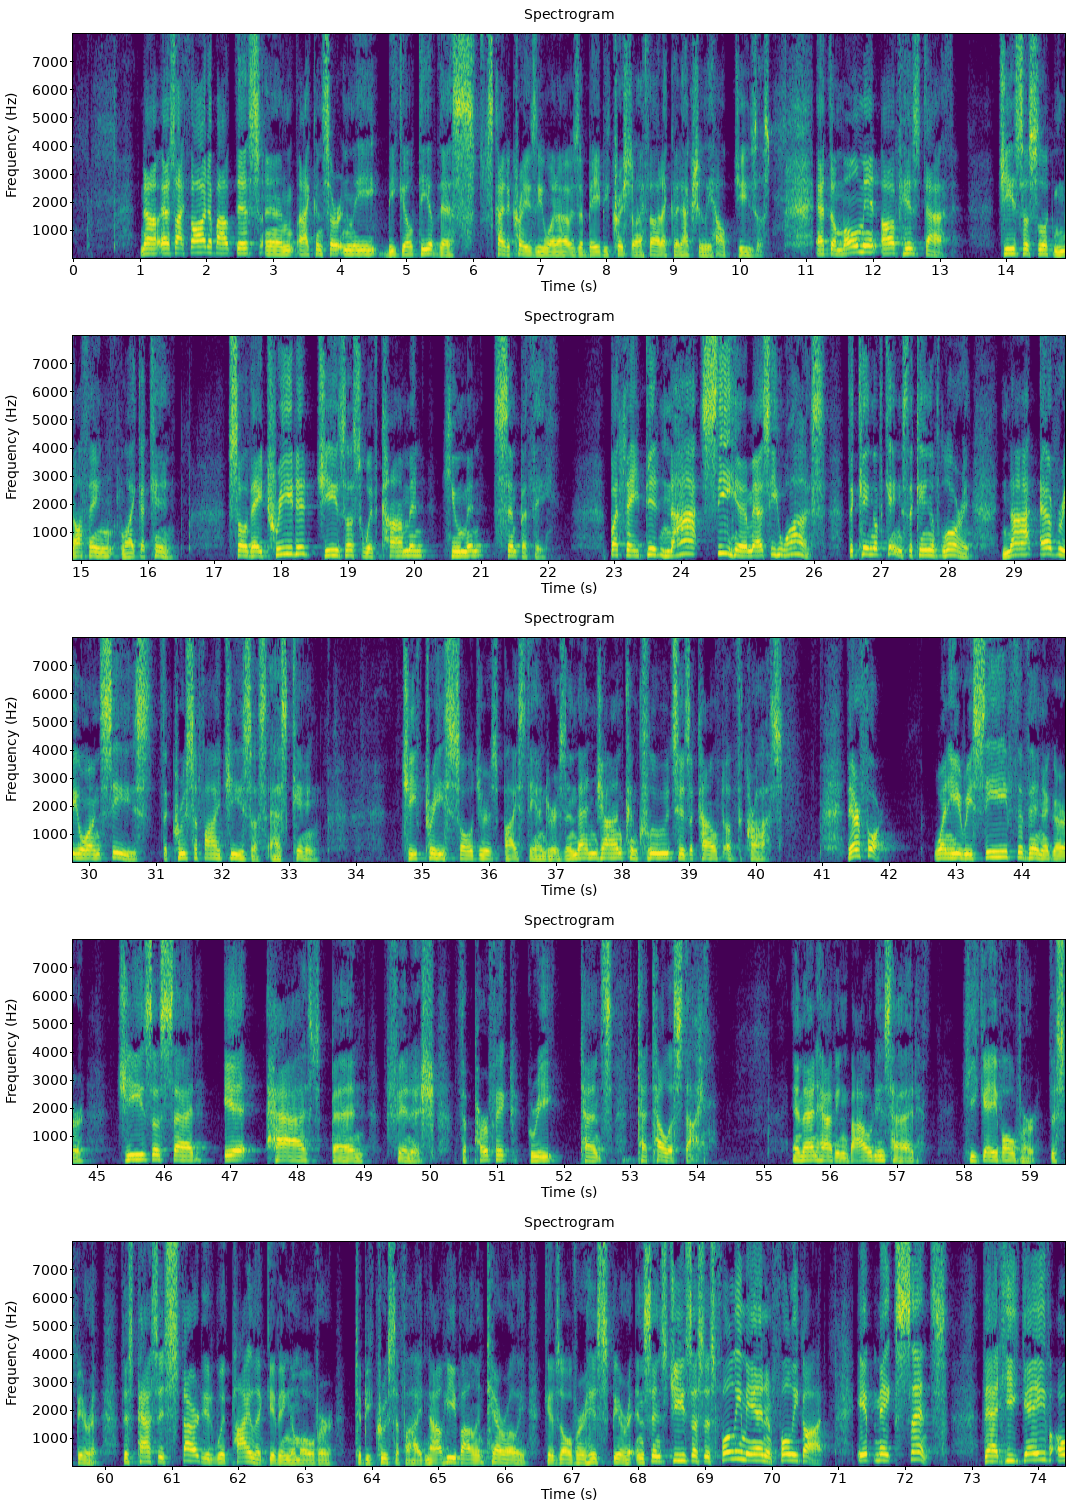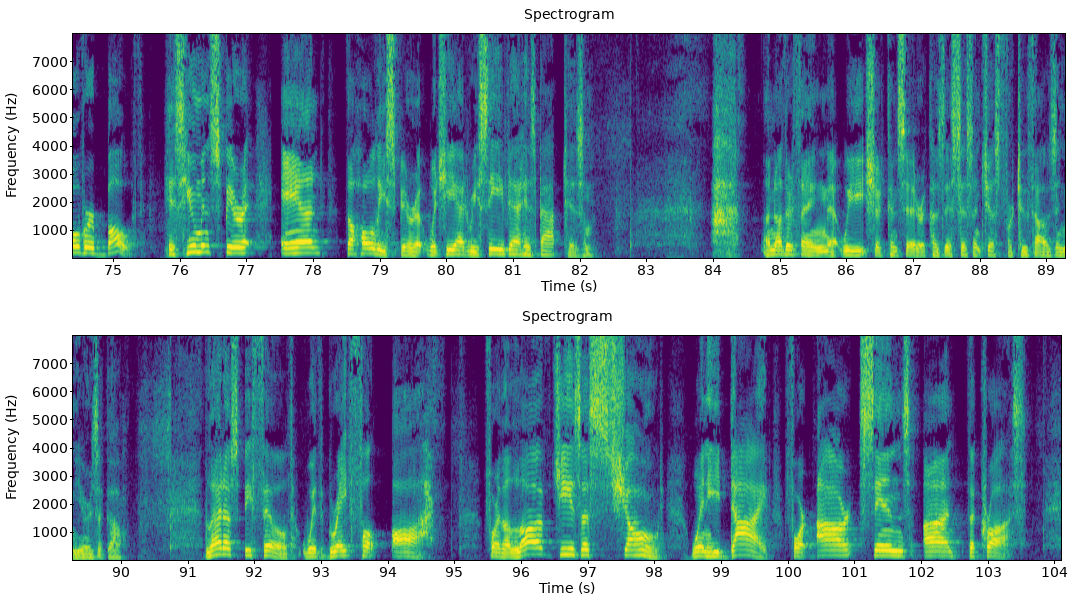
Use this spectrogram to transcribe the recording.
Now, as I thought about this, and I can certainly be guilty of this, it's kind of crazy when I was a baby Christian, I thought I could actually help Jesus. At the moment of his death, Jesus looked nothing like a king. So they treated Jesus with common human sympathy. But they did not see him as he was the King of Kings, the King of Glory. Not everyone sees the crucified Jesus as king. Chief priests, soldiers, bystanders. And then John concludes his account of the cross. Therefore, when he received the vinegar, Jesus said, It has been finished. The perfect Greek tense, tetelestai. And then, having bowed his head, he gave over the Spirit. This passage started with Pilate giving him over to be crucified. Now he voluntarily gives over his spirit. And since Jesus is fully man and fully God, it makes sense that he gave over both his human spirit and the Holy Spirit, which he had received at his baptism. Another thing that we should consider, because this isn't just for 2,000 years ago. Let us be filled with grateful awe for the love Jesus showed when he died for our sins on the cross.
